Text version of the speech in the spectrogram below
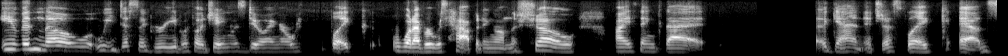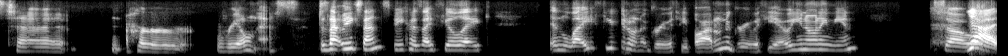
even though we disagreed with what jane was doing or with like whatever was happening on the show i think that again it just like adds to her realness. Does that make sense? Because i feel like in life you don't agree with people. I don't agree with you. You know what i mean? So yeah.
